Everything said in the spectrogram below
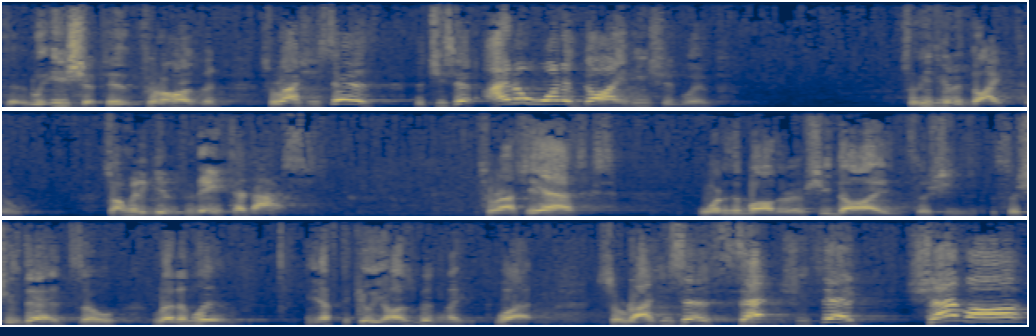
To Leisha, to, to her husband. So Rashi says that she said, I don't want to die and he should live. So he's going to die too. So I'm going to give him to the Eitz HaDaas. So Rashi asks, what does it bother her if she died, so she, so she's dead, so let him live. You have to kill your husband, like, what? So Rashi says, Set she said, Shema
